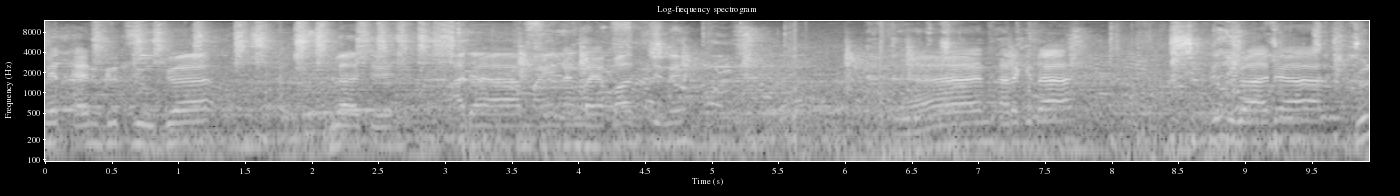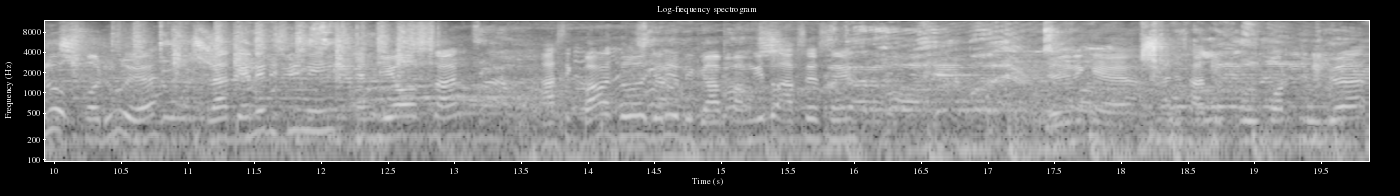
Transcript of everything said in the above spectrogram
meet and greet juga. Gila sih. Ada mainan banyak banget sini. Dan ada kita ini juga ada dulu, kok dulu ya latihannya di sini NBA All Star asik banget tuh, jadi lebih gampang gitu aksesnya. Jadi ini kayak ada satu full court juga,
